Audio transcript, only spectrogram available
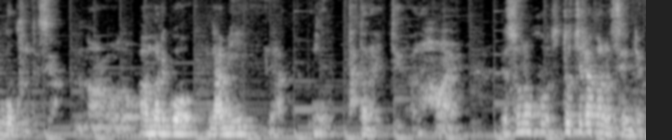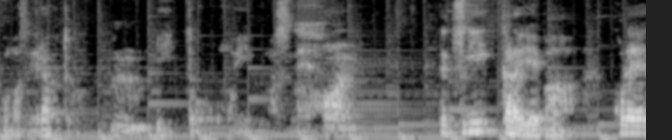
う、動くんですよ。う。なるほど。あんまりこう、波が立たないっていうかな。はい。でそのどちらかの戦略をまず選ぶとうん。いいと思いますね。はい。で、次から言えば、これ、例え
